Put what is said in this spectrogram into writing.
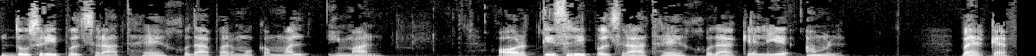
دوسری پلسرات ہے خدا پر مکمل ایمان۔ اور تیسری پلسرات ہے خدا کے لیے عمل۔ بہرکیف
